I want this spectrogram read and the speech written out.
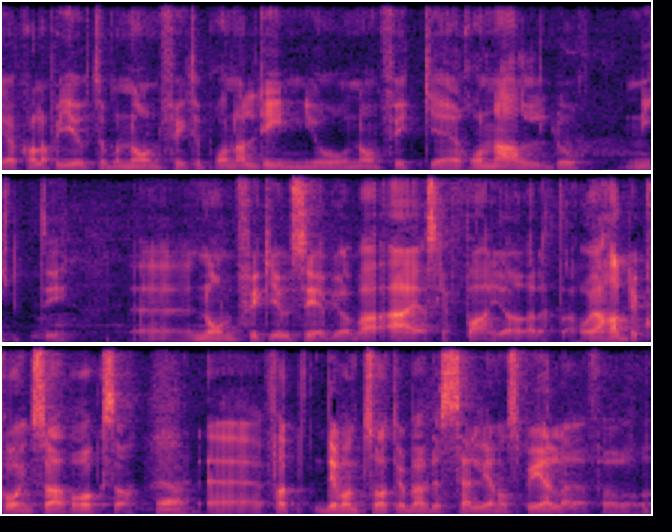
jag kollade på YouTube och någon fick typ Ronaldinho och någon fick eh, Ronaldo 90. Eh, någon fick Eusebio. Jag bara, nej jag ska fan göra detta. Och jag hade coins över också. Ja. Eh, för att det var inte så att jag behövde sälja någon spelare för, att-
